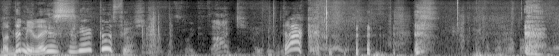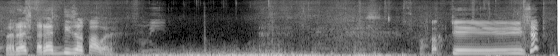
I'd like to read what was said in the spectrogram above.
But the Mila is a good fish. Tak. Tak! Red, red diesel power. Hop, geez, up.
